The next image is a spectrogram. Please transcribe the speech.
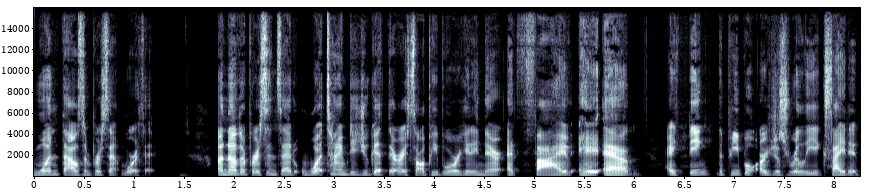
1000% worth it. Another person said, What time did you get there? I saw people were getting there at 5 a.m. I think the people are just really excited.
